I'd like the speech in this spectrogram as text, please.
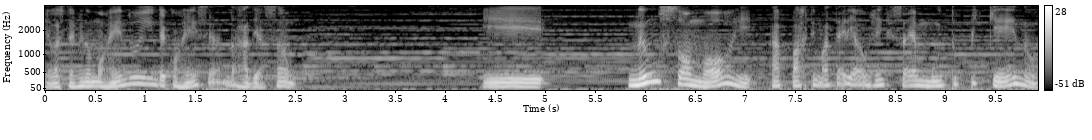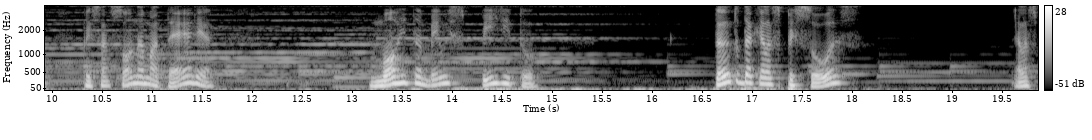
Elas terminam morrendo em decorrência da radiação. E não só morre a parte material, gente, isso aí é muito pequeno. Pensar só na matéria, morre também o espírito. Tanto daquelas pessoas, elas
